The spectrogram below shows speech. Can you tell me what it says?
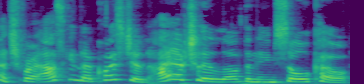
much for asking that question. I actually love the name SoulCo.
